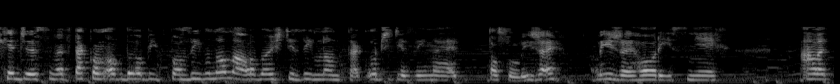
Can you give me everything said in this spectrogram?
Keďže sme v takom období po zimnom alebo ešte zimnom, tak určite zime to sú lyže. Lyže, hory, sneh, ale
